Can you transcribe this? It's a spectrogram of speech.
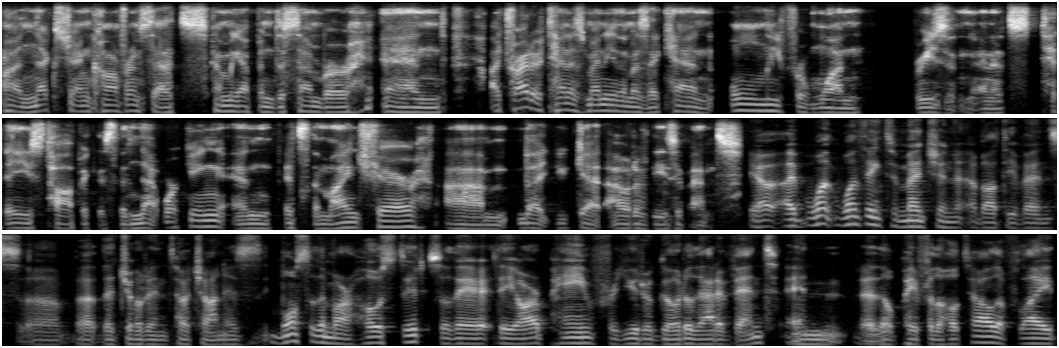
uh, next gen conference that's coming up in December, and I try to attend as many of them as I can, only for one reason. And it's today's topic is the networking and it's the mind share um, that you get out of these events. Yeah, I, one, one thing to mention about the events uh, that Joe didn't touch on is most of them are hosted. So they, they are paying for you to go to that event and they'll pay for the hotel, the flight,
